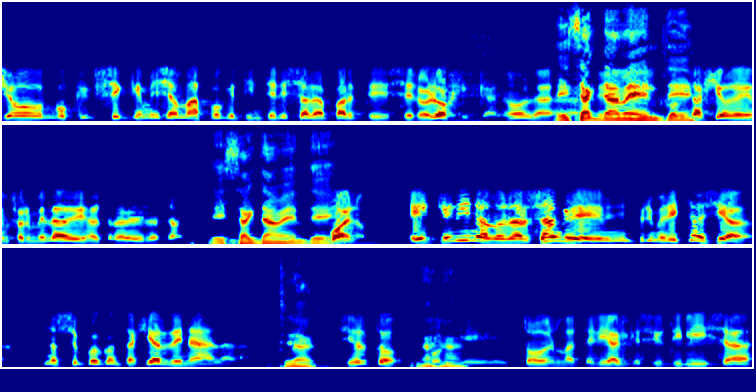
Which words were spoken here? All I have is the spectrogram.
yo, vos que sé que me llamás porque te interesa la parte serológica, ¿no? La- Exactamente. El contagio de enfermedades a través de la sangre. Exactamente. Bueno, el que viene a donar sangre en primera instancia no se puede contagiar de nada, Claro. ¿cierto? Ajá. Porque todo el material que se utiliza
